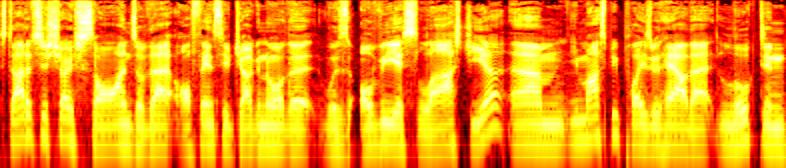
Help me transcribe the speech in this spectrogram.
started to show signs of that offensive juggernaut that was obvious last year. Um, you must be pleased with how that looked and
